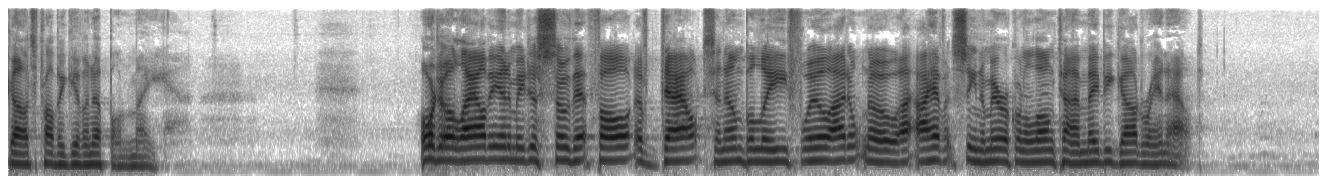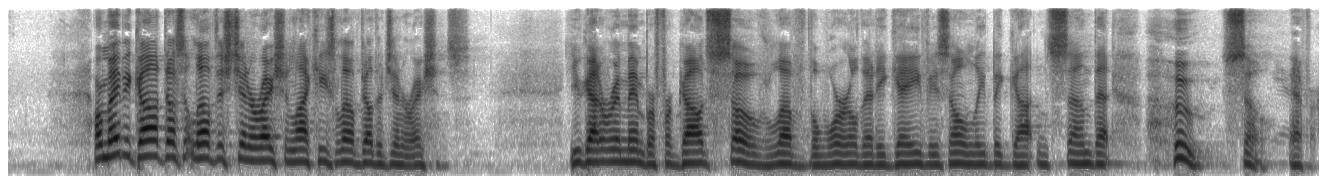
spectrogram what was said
God's probably given up on me. Or to allow the enemy to sow that thought of doubt and unbelief. Well, I don't know. I, I haven't seen a miracle in a long time. Maybe God ran out. Or maybe God doesn't love this generation like He's loved other generations. You got to remember, for God so loved the world that He gave His only begotten Son, that whosoever,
